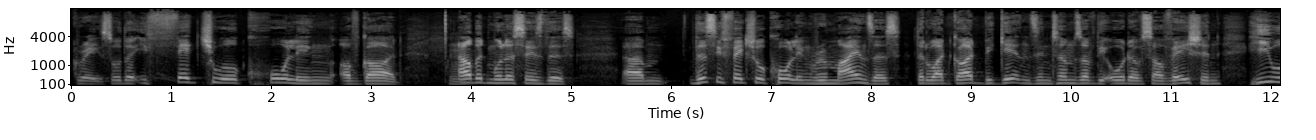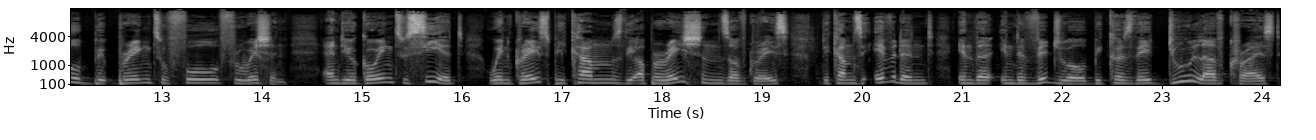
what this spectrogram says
grace or the effectual calling of God. Albert Mohler says this. Um, this effectual calling reminds us that what God begins in terms of the order of salvation, He will bring to full fruition. And you're going to see it when grace becomes the operations of grace, becomes evident in the individual because they do love Christ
